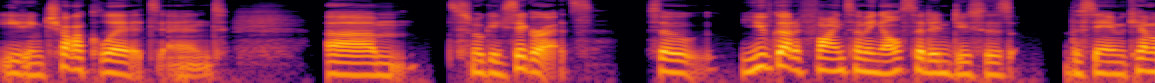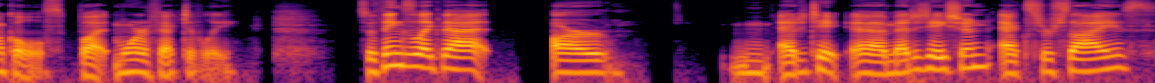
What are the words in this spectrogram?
eating chocolate and um, smoking cigarettes. So you've got to find something else that induces the same chemicals but more effectively. So things like that are medita- uh, meditation, exercise,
